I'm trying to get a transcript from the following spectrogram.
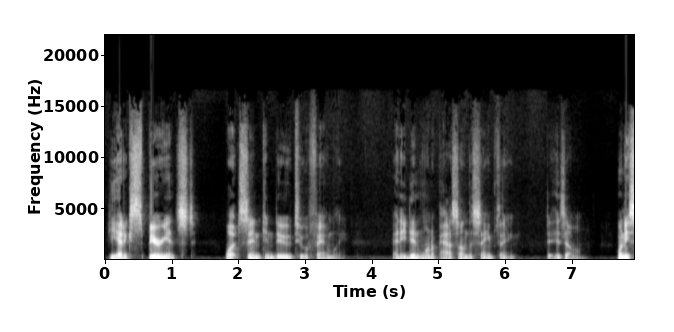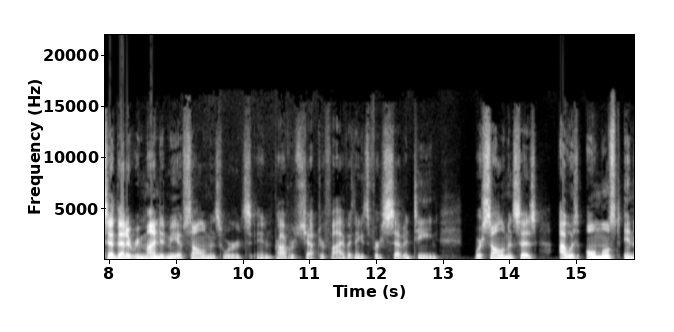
He had experienced what sin can do to a family, and he didn't want to pass on the same thing to his own. When he said that, it reminded me of Solomon's words in Proverbs chapter 5, I think it's verse 17, where Solomon says, I was almost in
